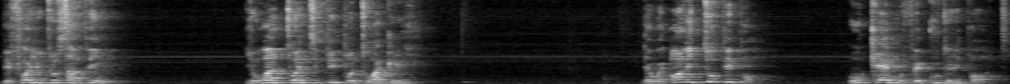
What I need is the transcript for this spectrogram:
Before you do something, you want 20 people to agree. There were only two people who came with a good report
